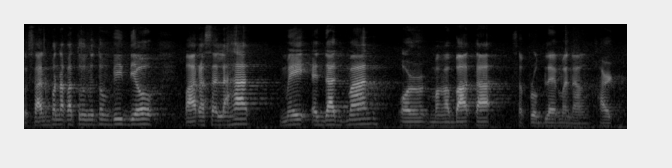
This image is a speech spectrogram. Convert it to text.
So, saan po nakatulong itong video? Para sa lahat, may edad man or mga bata sa problema ng heart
